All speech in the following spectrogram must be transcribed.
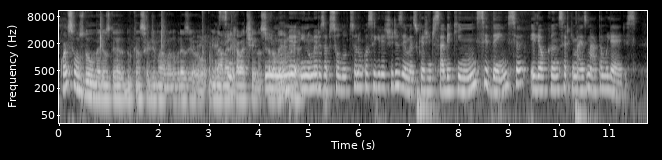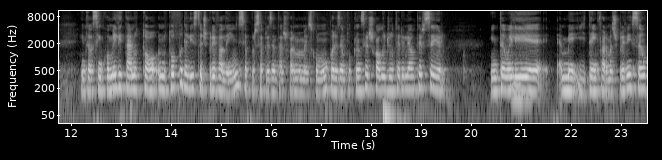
Quais são os números de, do câncer de mama no Brasil e na assim, América Latina? Senhora em lembra? Número, em números absolutos eu não conseguiria te dizer, mas o que a gente sabe é que em incidência ele é o câncer que mais mata mulheres. Então, assim, como ele está no, to no topo da lista de prevalência, por se apresentar de forma mais comum, por exemplo, o câncer de colo de útero ele é o terceiro. Então, ele uhum. e tem formas de prevenção.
